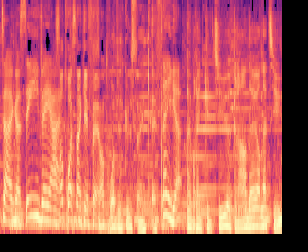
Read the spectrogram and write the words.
Taiga. CIVR. 103.5 FM. 103,5 FM. Taiga. Un brin de culture, grandeur nature.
